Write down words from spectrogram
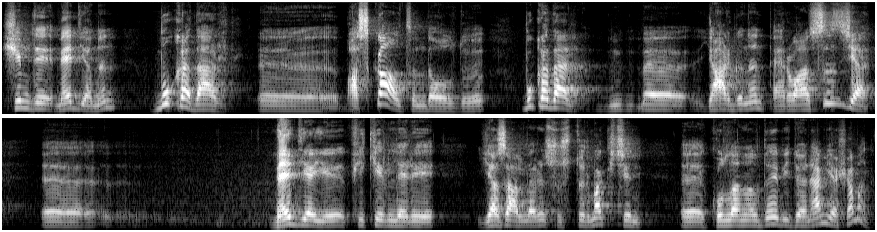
şimdi medyanın bu kadar e, baskı altında olduğu, bu kadar e, yargının pervasızca e, medyayı, fikirleri, yazarları susturmak için e, kullanıldığı bir dönem yaşamadık.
